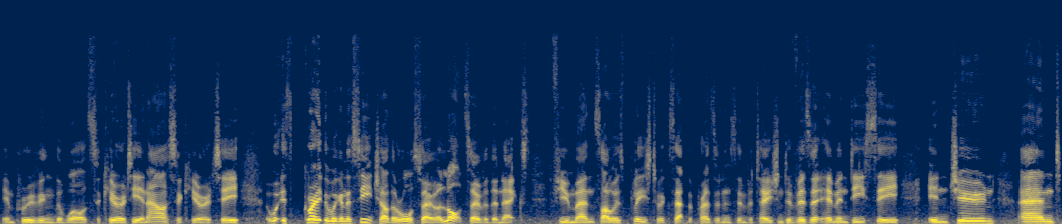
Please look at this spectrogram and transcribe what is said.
improving the world's security and our security. It's great that we're going to see each other also a lot over the next few months. I was pleased to accept the President's invitation to visit him in DC in June, and,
